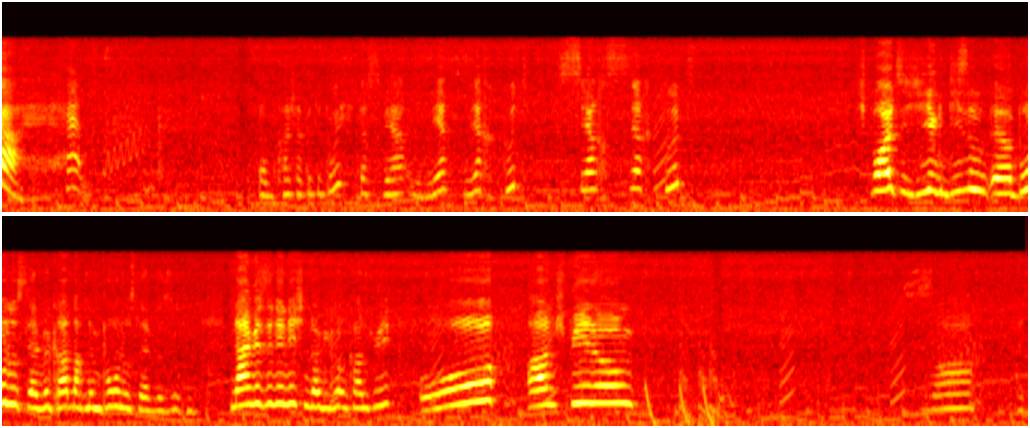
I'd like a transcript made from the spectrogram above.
The, hell? Ähm, kann ich da bitte durch? Das wäre sehr, sehr gut. Sehr, sehr gut. Ich wollte hier in diesem äh, Bonuslevel gerade nach einem Bonuslevel suchen. Nein, wir sind hier nicht in Donkey Kong Country. Oh, Anspielung. So. Als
